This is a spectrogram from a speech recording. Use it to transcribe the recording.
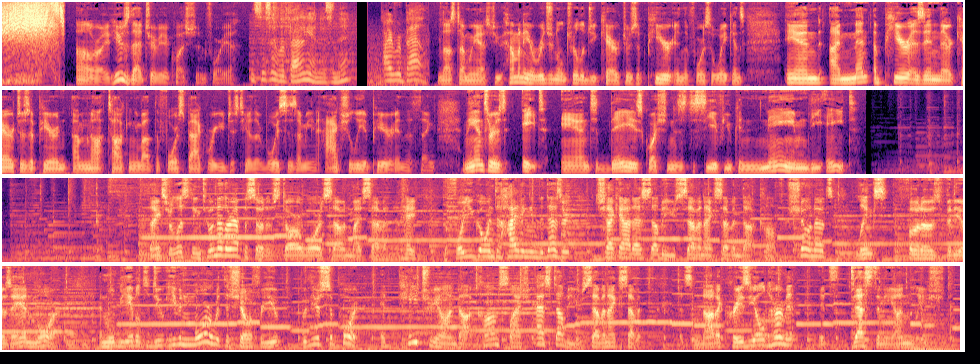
All right, here's that trivia question for you. This is a rebellion, isn't it? I rebel. Last time we asked you how many original trilogy characters appear in The Force Awakens, and I meant appear as in their characters appear. I'm not talking about the Force back where you just hear their voices. I mean actually appear in the thing. And the answer is eight. And today's question is to see if you can name the eight. Thanks for listening to another episode of Star Wars 7x7. And hey, before you go into hiding in the desert, check out SW7x7.com for show notes, links, photos, videos, and more. And we'll be able to do even more with the show for you with your support at patreon.com slash SW7x7. It's not a crazy old hermit, it's Destiny Unleashed.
